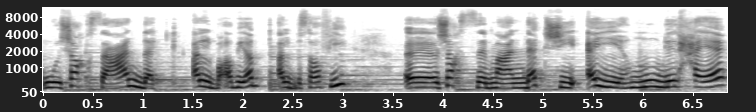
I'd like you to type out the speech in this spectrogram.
وشخص عندك قلب أبيض قلب صافي شخص ما عندكش أي هموم للحياة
